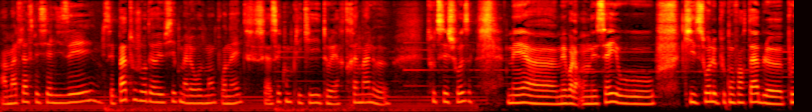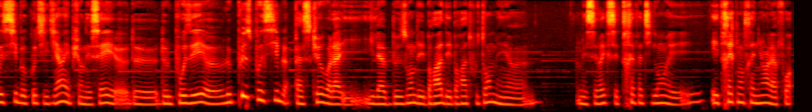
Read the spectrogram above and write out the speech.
un matelas spécialisé. C'est pas toujours des réussites malheureusement pour Nate. C'est assez compliqué. Il tolère très mal toutes ces choses. Mais, euh, mais voilà, on essaye qu'il soit le plus confortable possible au quotidien et puis on essaye euh, de, de le poser euh, le plus possible parce que voilà, il, a besoin des bras, des bras tout le temps, mais, mais c'est vrai que c'est très fatigant et, et très contraignant à la fois.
